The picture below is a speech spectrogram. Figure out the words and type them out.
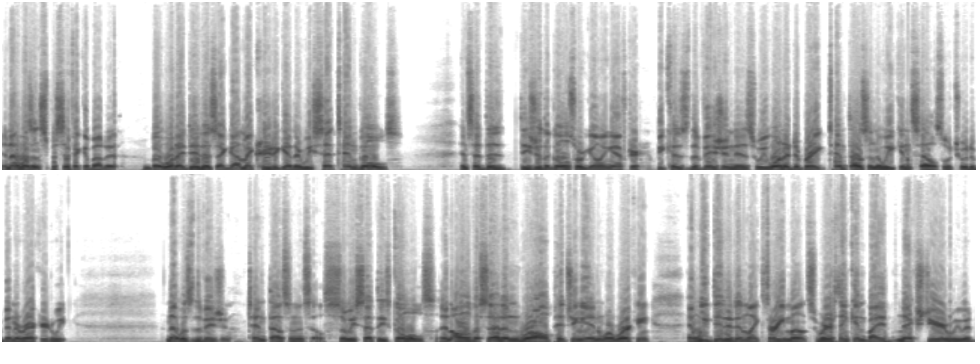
And I wasn't specific about it. But what I did is I got my crew together. We set 10 goals and said, These are the goals we're going after because the vision is we wanted to break 10,000 a week in sales, which would have been a record week. And that was the vision 10,000 in sales. So we set these goals, and all of a sudden, we're all pitching in, we're working, and we did it in like three months. We are thinking by next year we would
